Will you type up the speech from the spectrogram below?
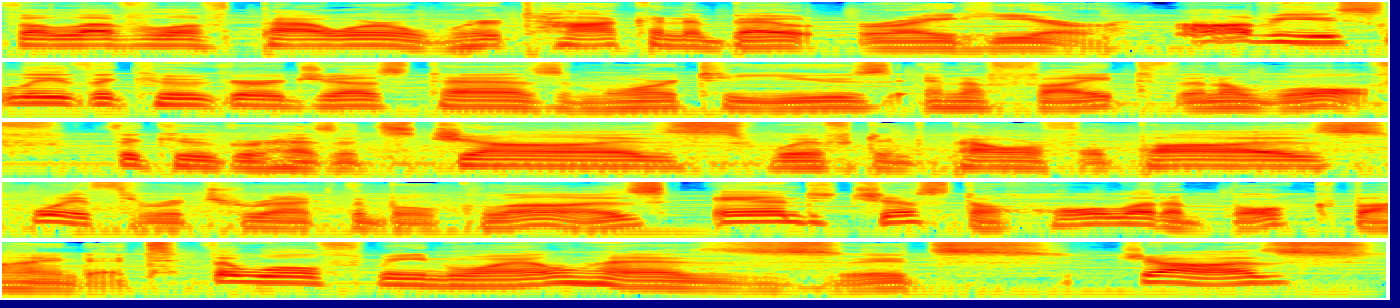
the level of power we're talking about right here. Obviously, the cougar just has more to use in a fight than a wolf. The cougar has its jaws, swift and powerful paws, with retractable claws, and just a whole lot of bulk behind it. The wolf meanwhile, has its jaws.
